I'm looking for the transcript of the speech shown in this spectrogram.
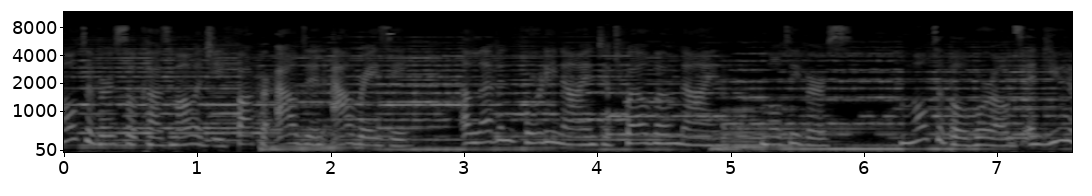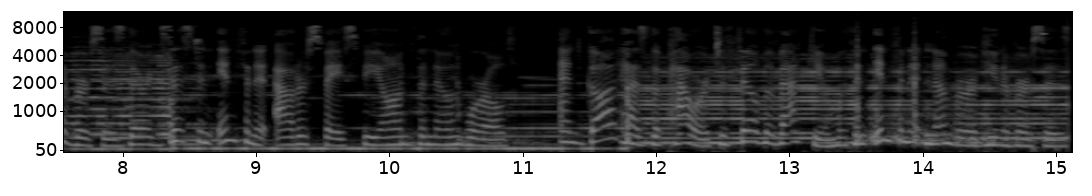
Multiversal cosmology Fakhr al-Din al-Razi, 1149 to 1209, multiverse. Multiple worlds and universes there exist an infinite outer space beyond the known world. And God has the power to fill the vacuum with an infinite number of universes.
